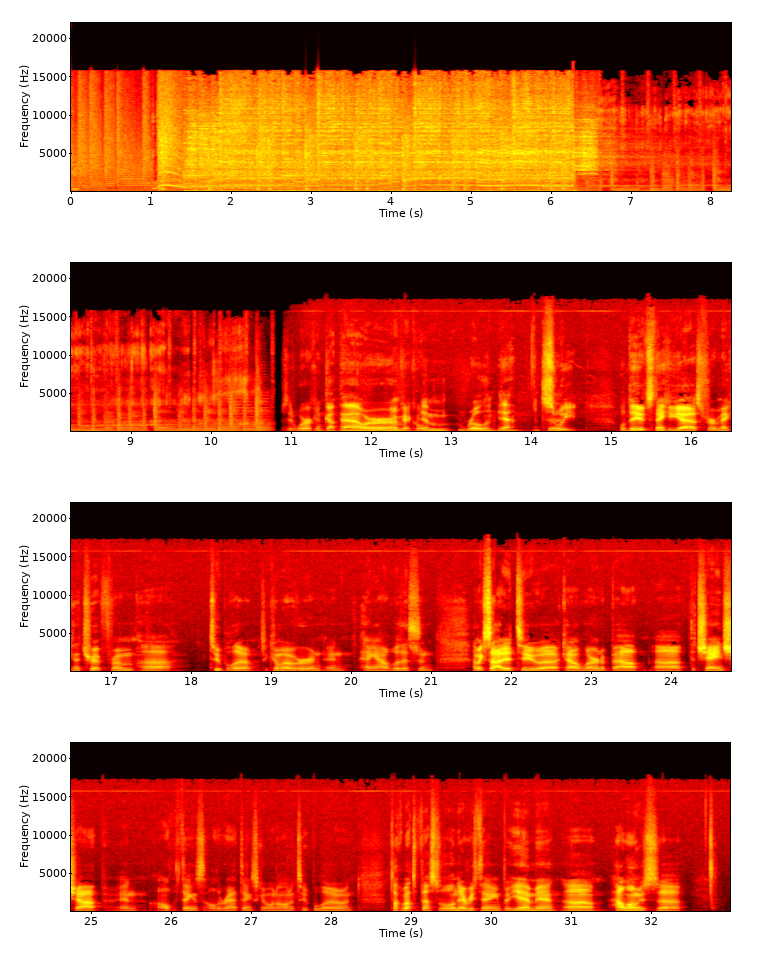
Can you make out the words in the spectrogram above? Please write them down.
baby. Is it working? Got power. Okay, cool. I'm rolling. Yeah. that's it. Sweet. Well, dudes, thank you guys for making the trip from uh, Tupelo to come over and, and hang out with us. And I'm excited to uh, kind of learn about uh, the Change Shop and all the things, all the rad things going on in Tupelo, and talk about the festival and everything. But yeah, man, uh, how long is uh,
